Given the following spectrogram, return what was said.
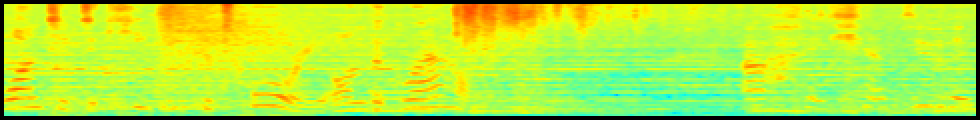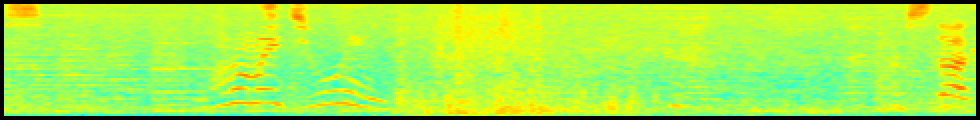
wanted to keep Katori on the ground. Ah, I can't do this. What am I doing? I'm stuck.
